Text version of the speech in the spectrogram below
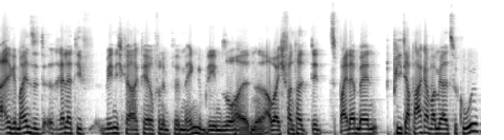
allgemein sind relativ wenig Charaktere von dem Film hängen geblieben, so halt, ne? Aber ich fand halt den Spider-Man, Peter Parker war mir halt zu cool.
